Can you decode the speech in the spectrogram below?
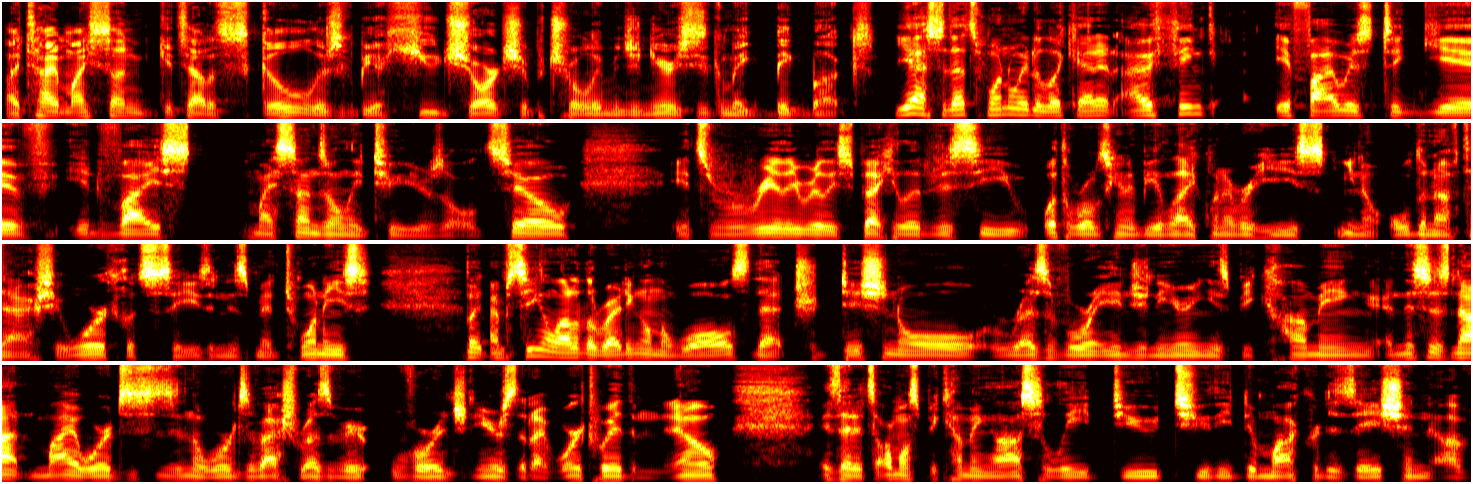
by the time my son gets out of school, there's going to be a huge shortage of petroleum engineers. He's going to make big bucks. Yeah, so that's one way to look at it. I think if I was to give advice, my son's only two years old. So it's really really speculative to see what the world's going to be like whenever he's you know old enough to actually work. Let's say he's in his mid 20s but i'm seeing a lot of the writing on the walls that traditional reservoir engineering is becoming and this is not my words this is in the words of actual reservoir engineers that i've worked with and know is that it's almost becoming obsolete due to the democratization of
